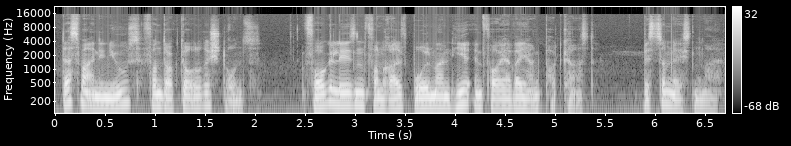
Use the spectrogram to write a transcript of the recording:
Das war eine News von Dr. Ulrich Strunz. Vorgelesen von Ralf Bohlmann hier im Forever Young Podcast. Bis zum nächsten Mal.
